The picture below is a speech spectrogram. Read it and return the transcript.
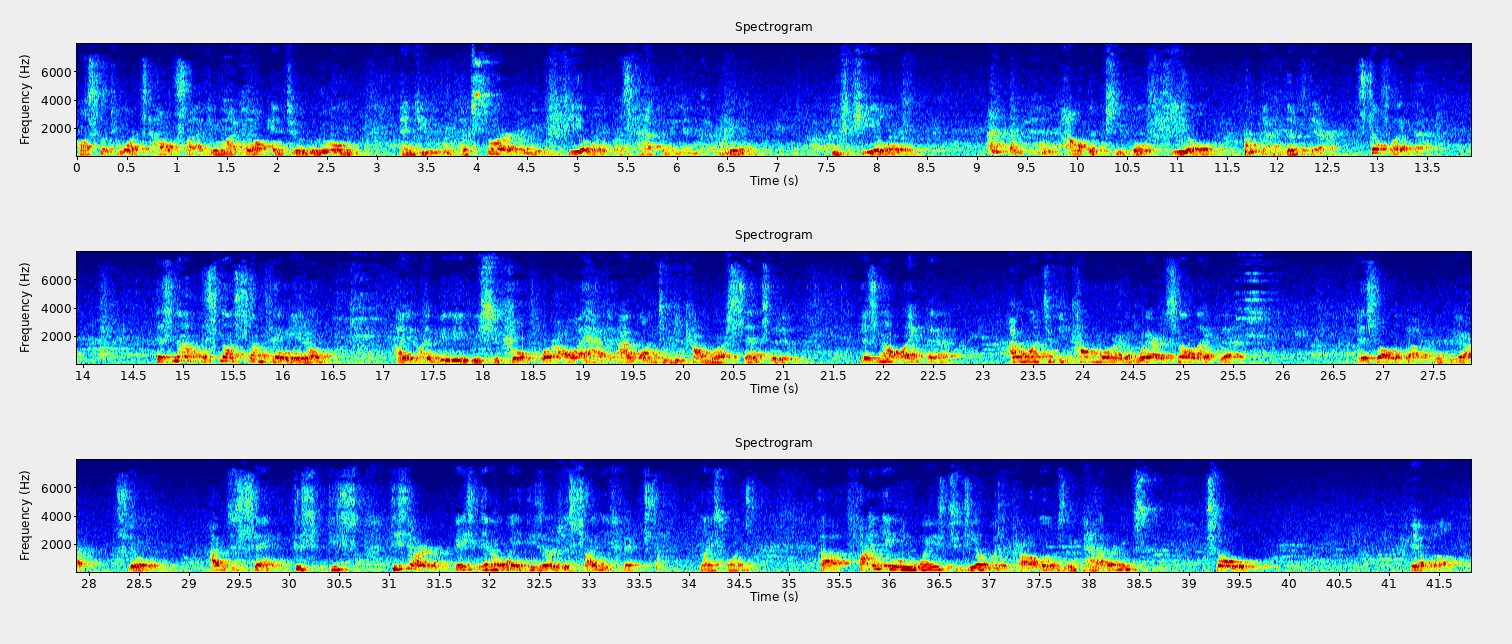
Also towards outside, you might walk into a room and you absorb and you feel what's happening in that room. You feel how the people feel that live there, stuff like that. It's not, it's not something, you know, I, I believe we should go for. Oh, I have, I want to become more sensitive. It's not like that. I want to become more aware. It's not like that. It's all about who we are. So I'm just saying, this, these, these are, based, in a way, these are just side effects, nice ones. Uh, finding new ways to deal with problems and patterns. So, yeah, well,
